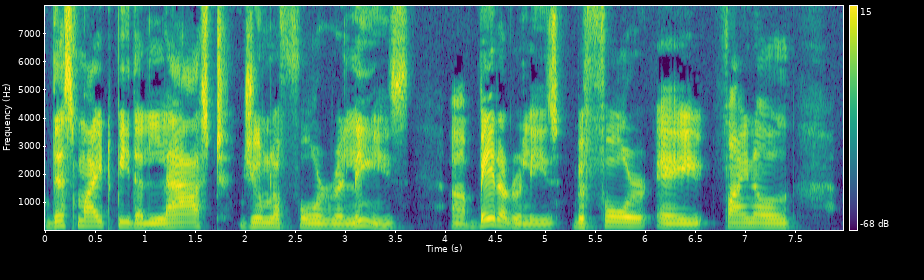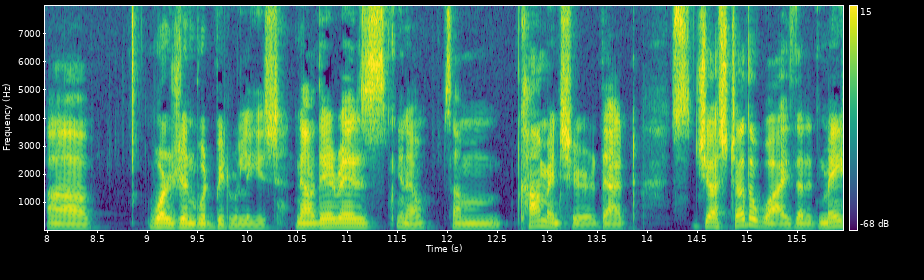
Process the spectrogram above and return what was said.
this might be the last Joomla 4 release, uh, beta release, before a final uh, version would be released. Now there is, you know, some comments here that suggest otherwise, that it may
